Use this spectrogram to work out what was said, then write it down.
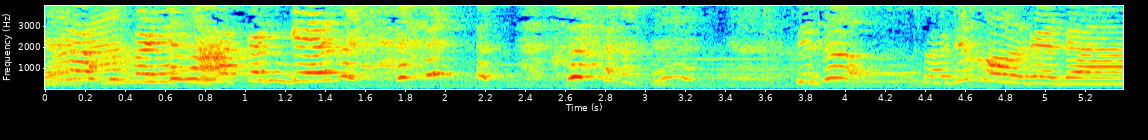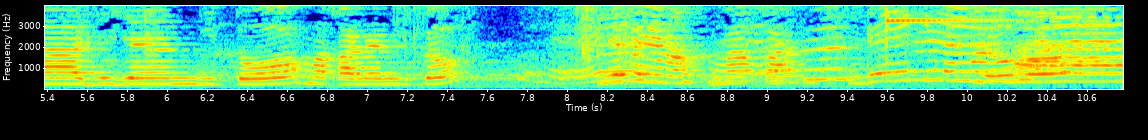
Dia langsung pengen makan guys itu tadi kalau udah ada jajanan gitu makanan gitu dia pengen langsung makan Udah ya kita makan.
